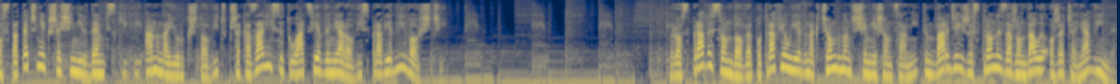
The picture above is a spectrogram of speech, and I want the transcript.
Ostatecznie Krzesimir Dębski i Anna Jurksztowicz przekazali sytuację wymiarowi sprawiedliwości. Rozprawy sądowe potrafią jednak ciągnąć się miesiącami, tym bardziej, że strony zażądały orzeczenia winy.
